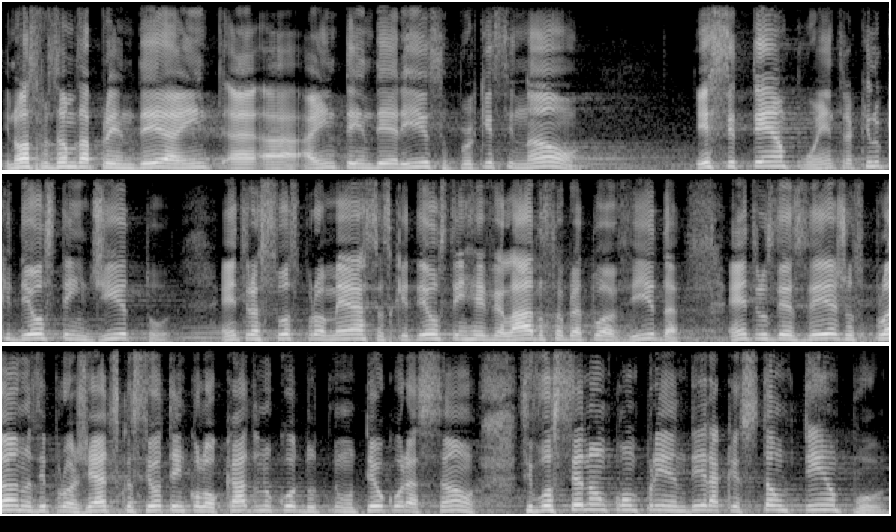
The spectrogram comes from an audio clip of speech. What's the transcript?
E nós precisamos aprender a, a, a entender isso, porque senão, esse tempo entre aquilo que Deus tem dito entre as suas promessas que Deus tem revelado sobre a tua vida, entre os desejos, planos e projetos que o Senhor tem colocado no, no teu coração, se você não compreender a questão tempo,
